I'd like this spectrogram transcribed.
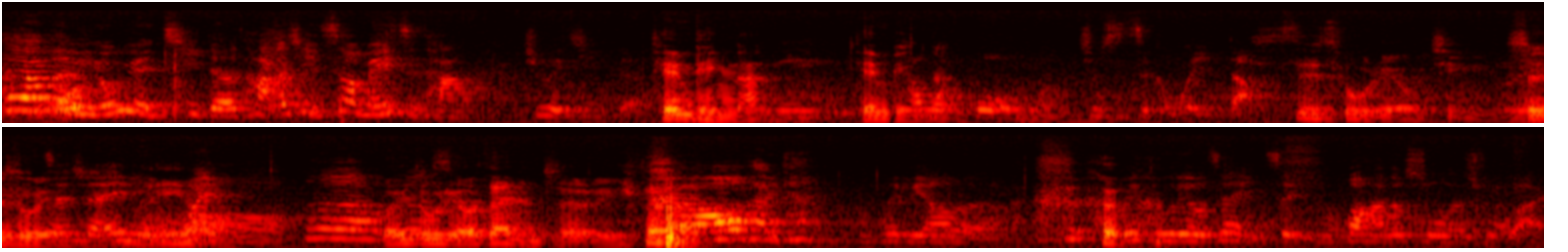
他要让你永远记得他，而且吃到梅子糖就会记得。天平男，天平男。过我，就是这个味道。四处留情。四处留情。没有。唯独留在你这里。哦，还看，不会撩了。唯独留在你这里，话他都说得出来。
